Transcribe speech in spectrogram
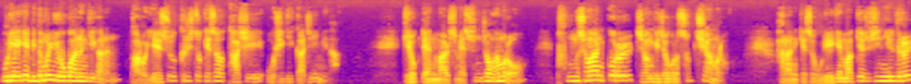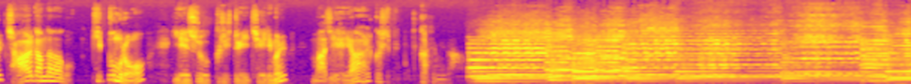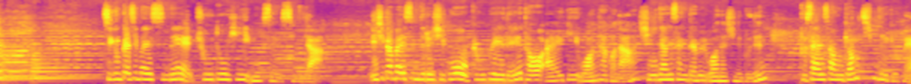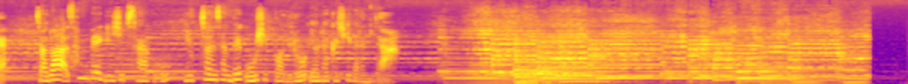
우리에게 믿음을 요구하는 기간은 바로 예수 그리스도께서 다시 오시기까지입니다. 기록된 말씀에 순종함으로 풍성한 꼴을 정기적으로 섭취함으로 하나님께서 우리에게 맡겨주신 일들을 잘 감당하고 기쁨으로 예수 그리스도의 재림을 맞이해야 할 것입니다. 지금까지 말씀의 조도희 목사였습니다. 이 시간 말씀 들으시고 교회에 대해 더 알기 원하거나 신앙 상담을 원하시는 분은 부산 성경 침례교회 전화 324구 6350번으로 연락하시기 바랍니다.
